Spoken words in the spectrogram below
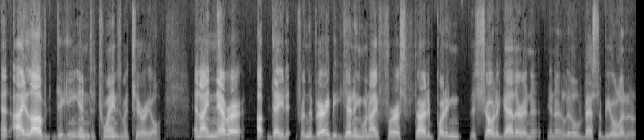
And I love digging into Twain's material. And I never update it. From the very beginning, when I first started putting this show together in a, in a little vestibule at a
